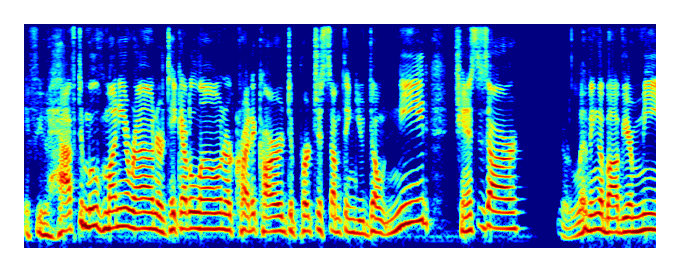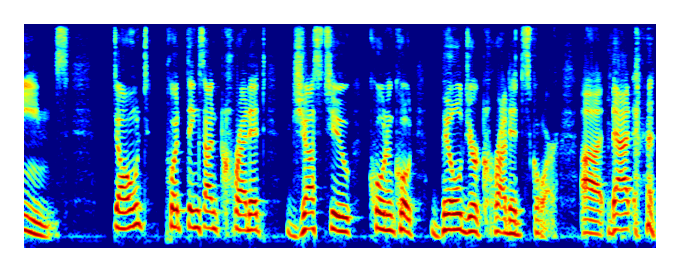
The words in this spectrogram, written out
If you have to move money around or take out a loan or credit card to purchase something you don't need, chances are you're living above your means. Don't put things on credit just to quote unquote build your credit score. Uh, that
